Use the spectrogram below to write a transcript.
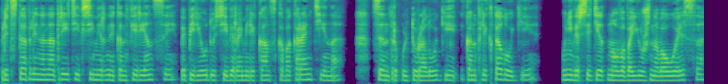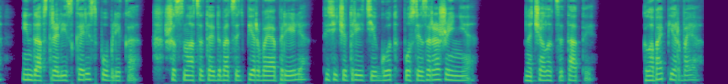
Представлена на третьей Всемирной конференции по периоду североамериканского карантина. Центр культурологии и конфликтологии. Университет Нового Южного Уэльса, Индоавстралийская республика. 16-21 апреля, 1003 год после заражения. Начало цитаты. Глава первая.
